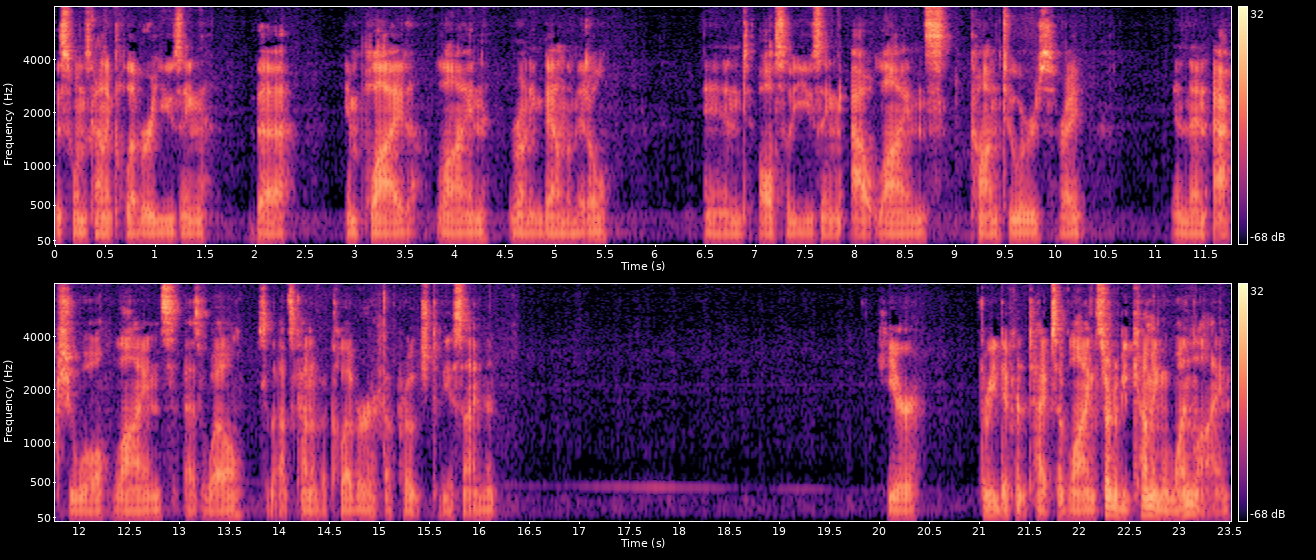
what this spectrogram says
This one's kind of clever using the implied line running down the middle and also using outlines, contours, right? And then actual lines as well. So that's kind of a clever approach to the assignment. Here, three different types of lines sort of becoming one line.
